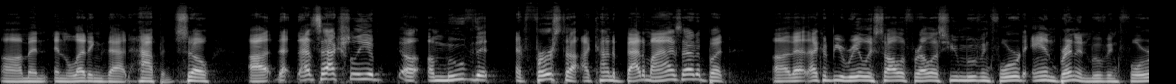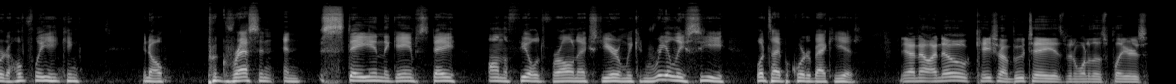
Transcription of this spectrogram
um, and and letting that happen. So uh, that that's actually a, a, move that at first uh, I kind of batted my eyes at it, but uh, that that could be really solid for LSU moving forward and Brennan moving forward. Hopefully he can, you know, progress and, and stay in the game, stay on the field for all next year, and we can really see what type of quarterback he is. Yeah, now I know Kayshon Boutte has been one of those players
